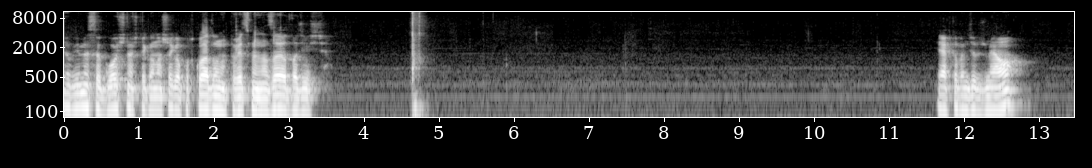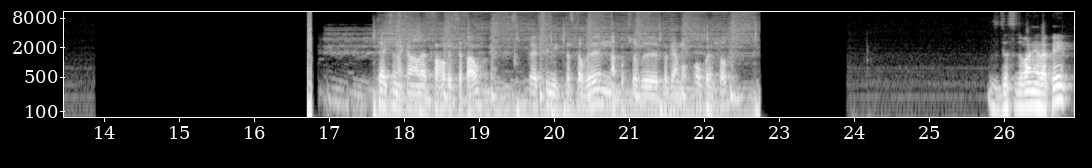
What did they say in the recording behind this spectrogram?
Robimy sobie głośność tego naszego podkładu, no powiedzmy na 0,20. Jak to będzie brzmiało? Witajcie na kanale Fachowiec TV. To jest filmik testowy na potrzeby programu OpenShot. Zdecydowanie lepiej,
